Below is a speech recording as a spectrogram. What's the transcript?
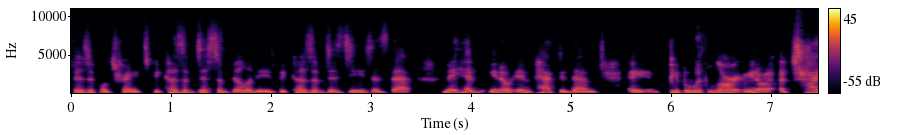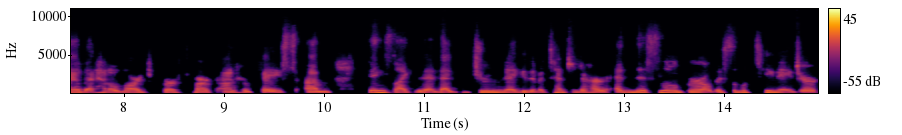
physical traits, because of disabilities, because of diseases that may have, you know, impacted them. people with large, you know, a child that had a large birthmark on her face, um, things like that, that drew negative attention to her. And this little girl, this little teenager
